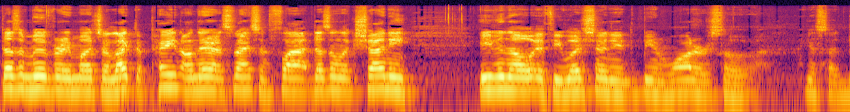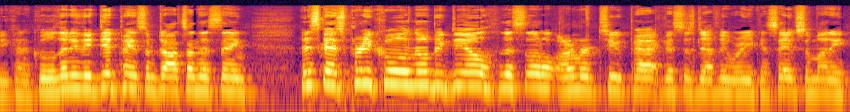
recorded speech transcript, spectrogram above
Doesn't move very much. I like the paint on there. It's nice and flat. Doesn't look shiny, even though if he was shiny, it'd be in water. So I guess that'd be kind of cool. Then they did paint some dots on this thing. This guy's pretty cool, no big deal. This little armored two-pack, this is definitely where you can save some money.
